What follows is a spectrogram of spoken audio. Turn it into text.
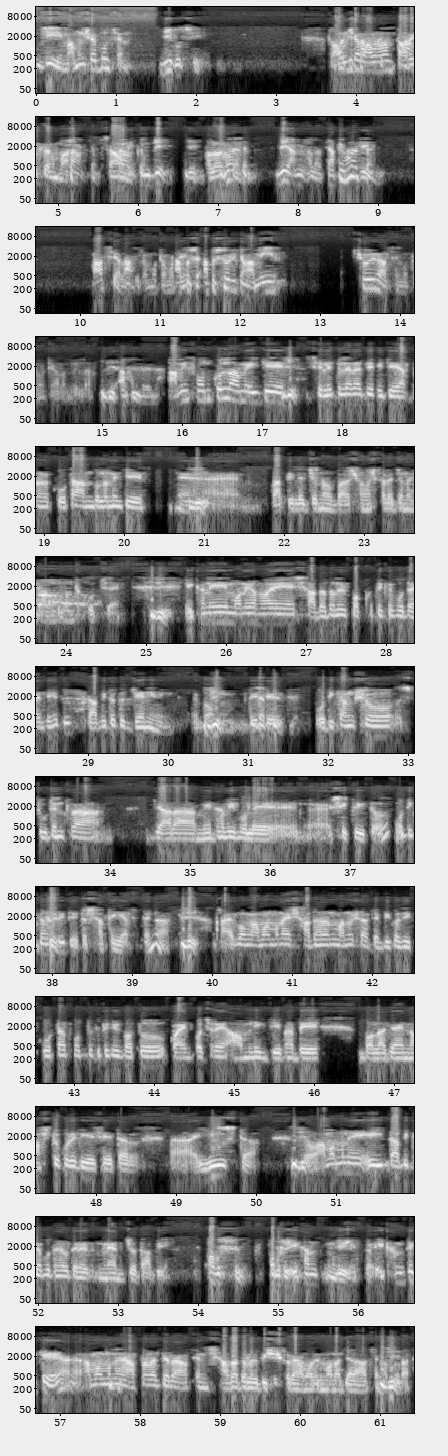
জি মামুন সাহেব বলছেন। জি বলছি। মামুন সাহেব আমার নাম তারেক রহমান। আলাইকুম। জি জি ভালো আছেন? জি আমি ভালো আছি। আপনি ভালো জি। আছেন? আছি আলহামদুলিল্লাহ মোটামুটি। আপনার আপনার শরীর কেমন? আমি শরীর আছে মোটামুটি আলহামদুলিল্লাহ। জি আলহামদুলিল্লাহ। আমি ফোন করলাম এই যে। ছেলেপেলেরা যে এই যে আপনার কোটা আন্দোলনে যে বাতিলের জন্য বা সংস্কারের জন্য যে আন্দোলনটা করছে এখানে মনে হয় সাদা দলের পক্ষ থেকে বোধহয় যেহেতু দাবিটা তো জেনুইন এবং দেশের. অধিকাংশ স্টুডেন্টরা যারা মেধাবী বলে স্বীকৃত অধিকাংশই তো এটার সাথেই আছে তাই না? এবং আমার মনে হয় সাধারণ মানুষ আছে বিকজ এই কোটা পদ্ধতি থেকে গত কয়েক বছরে আওয়ামী লীগ যেভাবে বলা যায় নষ্ট করে দিয়েছে এটার ইউজটা। আমার মনে হয় এই দাবিটা বোধ হয় ওদের ন্যায্য দাবি। অবশ্যই। এখান জি তো এখান থেকে আমার মনে হয় আপনারা যারা আছেন সাদা দলের বিশেষ করে আমাদের মনে হয় যারা আছেন আপনারা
